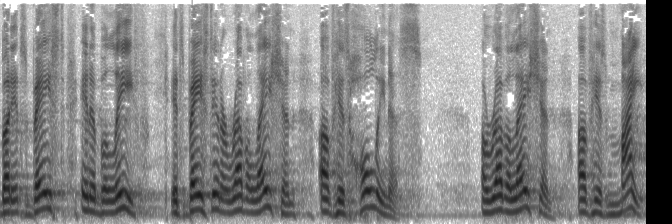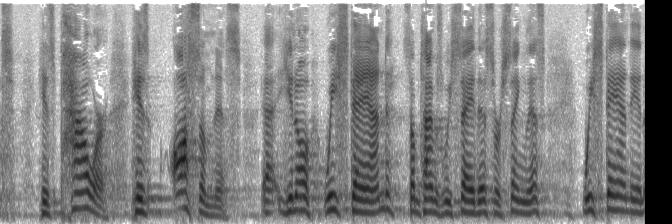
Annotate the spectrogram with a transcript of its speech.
but it's based in a belief. It's based in a revelation of His holiness, a revelation of His might, His power, His awesomeness, uh, you know, we stand, sometimes we say this or sing this, we stand in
